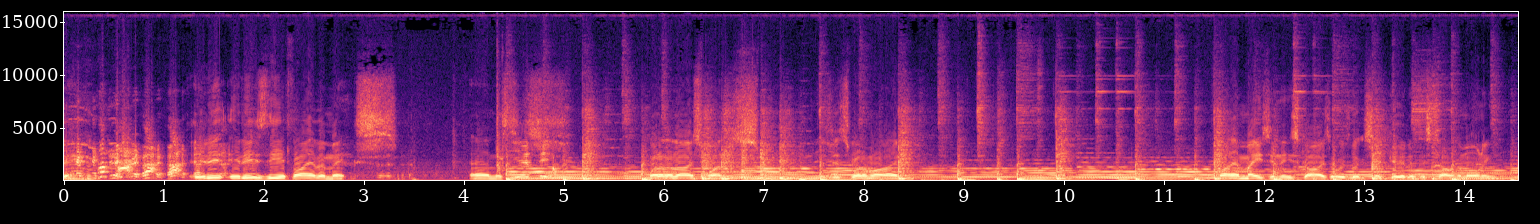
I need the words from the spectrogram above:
It is, it is the If I Ever mix. And this is one of the nice ones. This is one of mine. Find it amazing these guys always look so good at this time of the morning. Okay,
